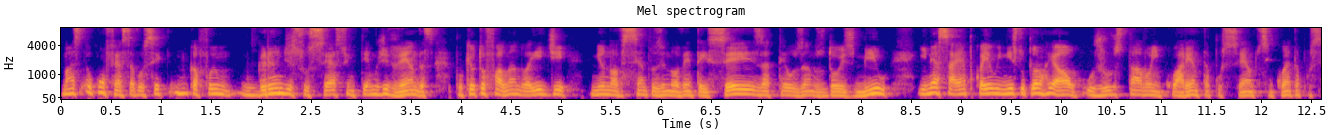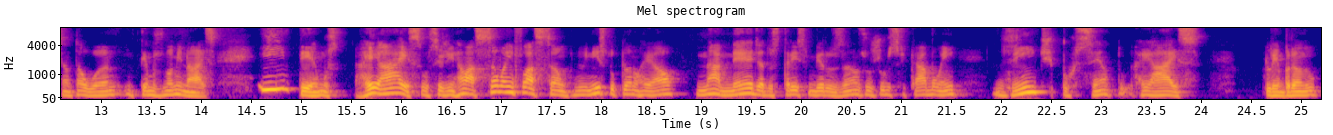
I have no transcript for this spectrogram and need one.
mas eu confesso a você que nunca foi um grande sucesso em termos de vendas, porque eu estou falando aí de 1996 até os anos 2000, e nessa época é o início do plano real, os juros estavam em 40%, 50% ao ano em termos nominais. E em termos reais, ou seja, em relação à inflação, no início do plano real, na média dos três primeiros anos, os juros ficavam em 20% reais. Lembrando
